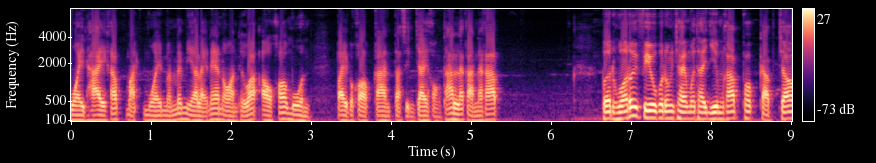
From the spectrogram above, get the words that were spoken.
มวยไทยครับหมัดมวยมันไม่มีอะไรแน่นอนถือว่าเอาข้อมูลไปประกอบการตัดสินใจของท่านแล้วกันนะครับ เปิดหัวด้วยฟิลพดุงชัยมวยไทยยิมครับพบกับเจ้า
